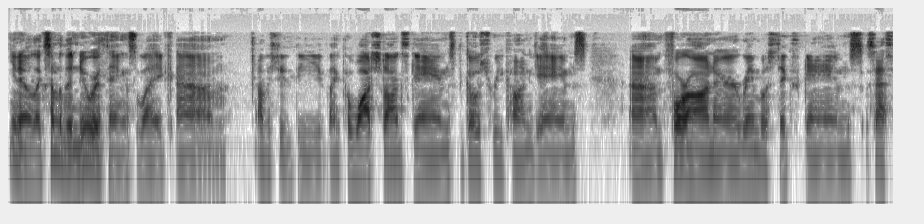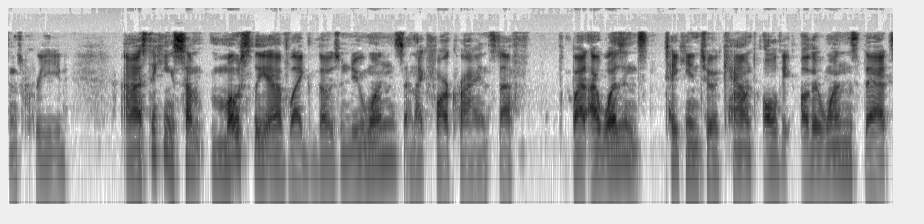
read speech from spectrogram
you know, like some of the newer things, like um, obviously the like the Watch Dogs games, the Ghost Recon games, um, For Honor, Rainbow Six games, Assassin's Creed. And I was thinking some mostly of like those new ones and like Far Cry and stuff. but I wasn't taking into account all the other ones that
